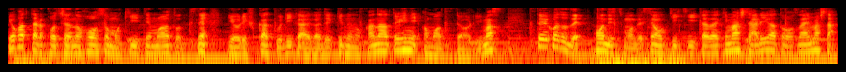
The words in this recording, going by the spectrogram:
よかったらこちらの放送も聞いてもらうとですね、より深く理解ができるのかなというふうに思っております。ということで、本日もですね、お聴きいただきましてありがとうございました。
